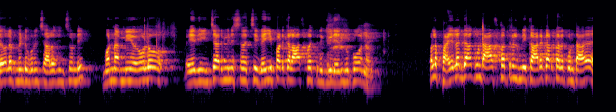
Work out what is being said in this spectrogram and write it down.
డెవలప్మెంట్ గురించి ఆలోచించండి. మొన్న మీ ఎవరో ఏది ఇన్ఛార్జ్ మినిస్టర్ వచ్చి వెయ్యి పడకల ఆసుపత్రి గీడు ఎందుకు అన్నాడు వాళ్ళ ప్రజలకు కాకుండా ఆసుపత్రులు మీ కార్యకర్తలకు ఉంటాయే?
